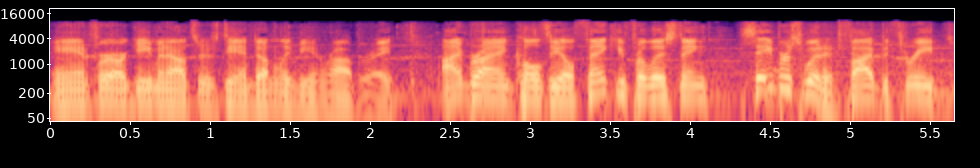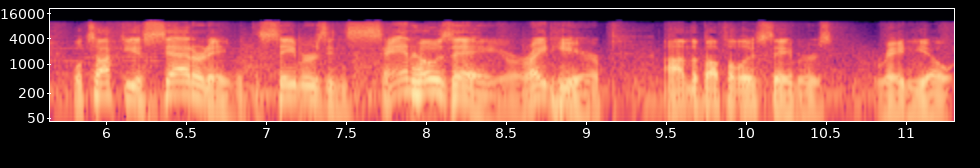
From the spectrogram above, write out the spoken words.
And for our game announcers, Dan Dunleavy and Rob Ray. I'm Brian Koziol. Thank you for listening. Sabres win at 5 to 3. We'll talk to you Saturday with the Sabres in San Jose, right here on the Buffalo Sabres Radio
